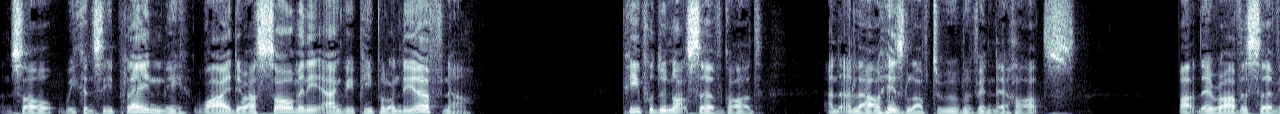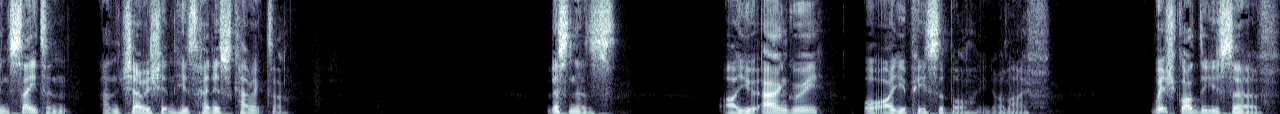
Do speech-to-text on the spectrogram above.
And so we can see plainly why there are so many angry people on the earth now. People do not serve God and allow His love to rule within their hearts, but they're rather serving Satan and cherishing his hellish character. Listeners, are you angry or are you peaceable in your life? Which God do you serve?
